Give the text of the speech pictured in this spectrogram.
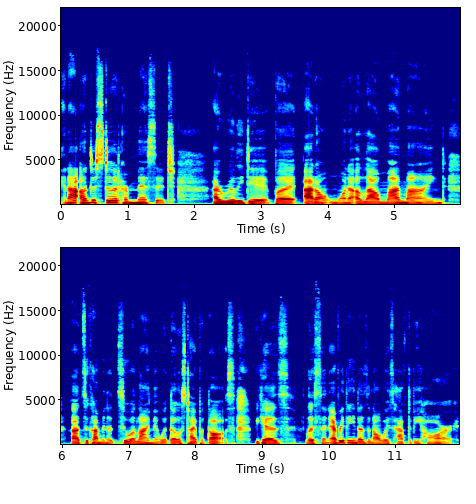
And I understood her message. I really did, but I don't want to allow my mind uh, to come into alignment with those type of thoughts because listen, everything doesn't always have to be hard.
